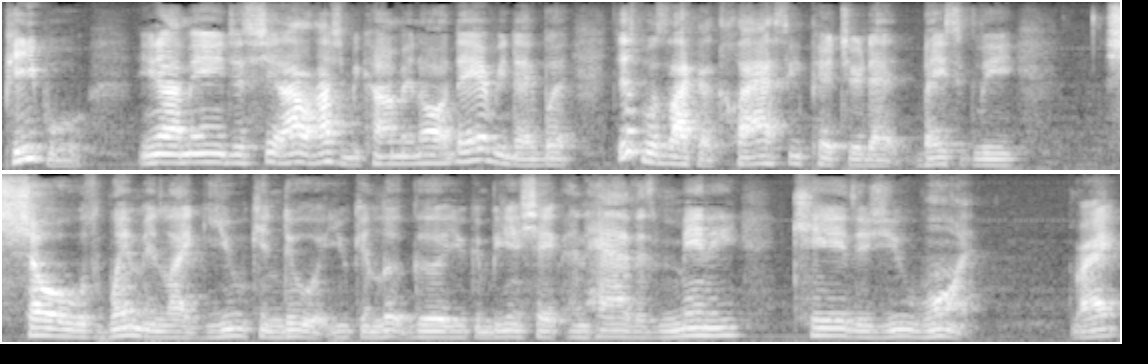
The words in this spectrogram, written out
people. You know what I mean? Just shit. I, I should be commenting all day, every day. But this was like a classy picture that basically shows women like you can do it. You can look good. You can be in shape and have as many kids as you want, right?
